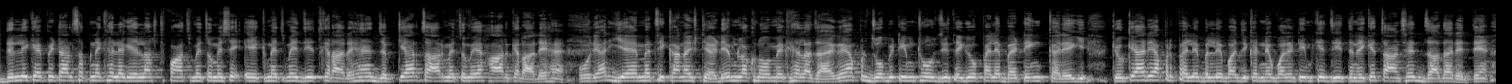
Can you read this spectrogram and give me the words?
दिल्ली कैपिटल्स अपने खेले गए लास्ट पाँच मैचों में से एक मैच में जीत कर रहे हैं, जबकि यार चार मैचों में हार कर रहे हैं। और यार यह मैच इकाना स्टेडियम लखनऊ में खेला जाएगा। यहाँ पर जो भी टीम ठोस जीतेगी, वो पहले बैटिंग करेगी। क्योंकि यार यहाँ पर पहले बल्लेबाजी करने वाली टीम के जीतने के चांसेस ज़्यादा रहते हैं।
